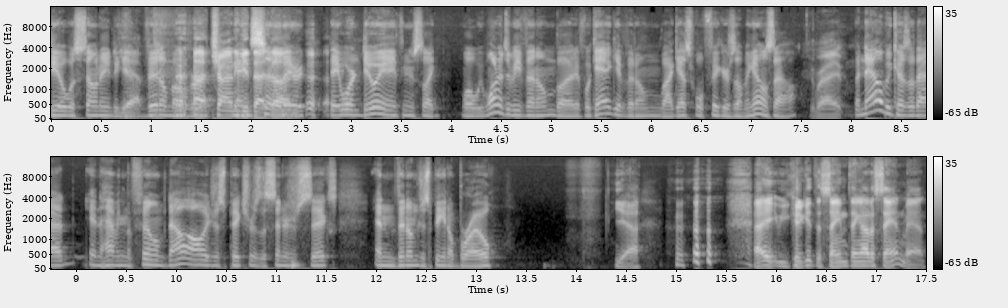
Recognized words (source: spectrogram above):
deal with Sony to get Yeah. Venom over. Trying to And get that so done. They, were, they weren't doing anything. It's like, well, we want it to be Venom, but if we can't get Venom, I guess we'll figure something else out. Right. But now, because of that and having the film, now all I just picture is the Sinister Six and Venom just being a bro. Yeah. hey, you could get the same thing out of Sandman.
